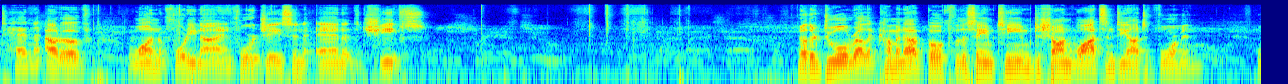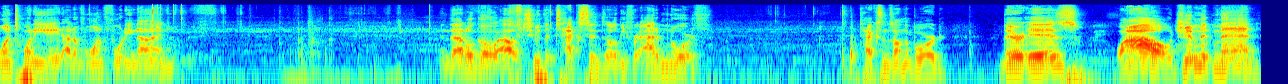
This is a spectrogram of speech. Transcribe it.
10 out of 149 for Jason and the Chiefs. Another dual relic coming up, both for the same team. Deshaun Watson, D'Onta Foreman, 128 out of 149. And that'll go out to the Texans. That'll be for Adam North. Texans on the board. There is, wow, Jim McMahon.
